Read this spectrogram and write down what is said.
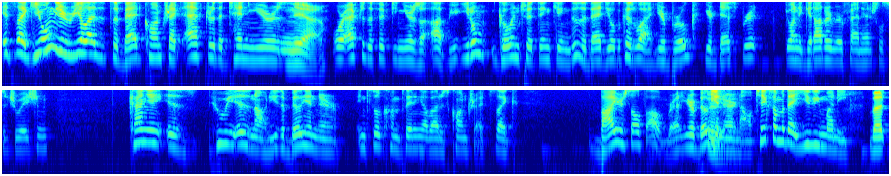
it's like you only realize it's a bad contract after the 10 years Yeah. or after the 15 years are up. You, you don't go into it thinking this is a bad deal because what? You're broke, you're desperate, you want to get out of your financial situation. Kanye is who he is now. He's a billionaire and still complaining about his contract. It's like buy yourself out, bruh. You're a hmm. billionaire now. Take some of that easy money. But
